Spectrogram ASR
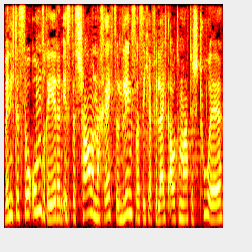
Wenn ich das so umdrehe, dann ist das Schauen nach rechts und links, was ich ja vielleicht automatisch tue,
